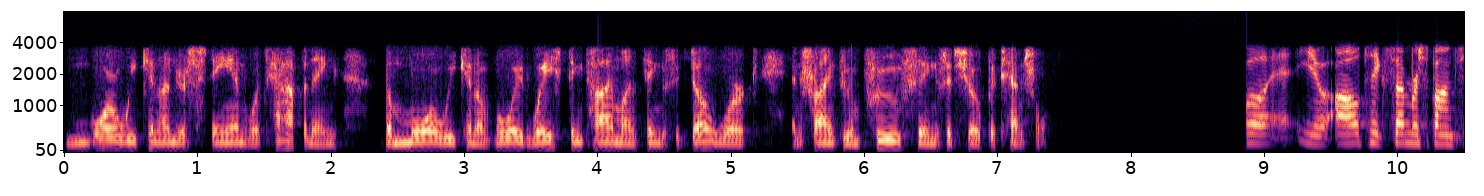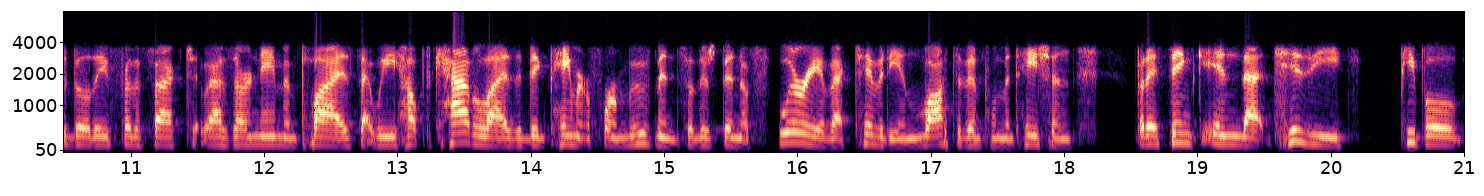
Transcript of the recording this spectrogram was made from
more we can understand what's happening, the more we can avoid wasting time on things that don't work and trying to improve things that show potential. Well, you know, I'll take some responsibility for the fact, as our name implies, that we helped catalyze a big payment reform movement. So there's been a flurry of activity and lots of implementation. But I think in that tizzy, people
